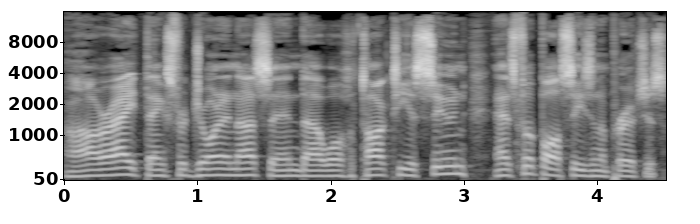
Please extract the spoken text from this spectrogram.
All right. Thanks for joining us, and uh, we'll talk to you soon as football season approaches.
